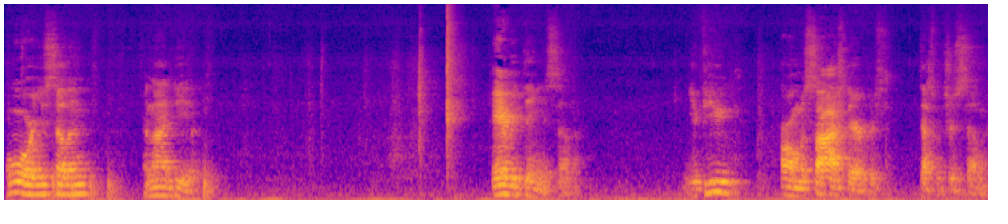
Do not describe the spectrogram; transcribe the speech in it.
or you're selling an idea. Everything is selling. If you are a massage therapist, that's what you're selling.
